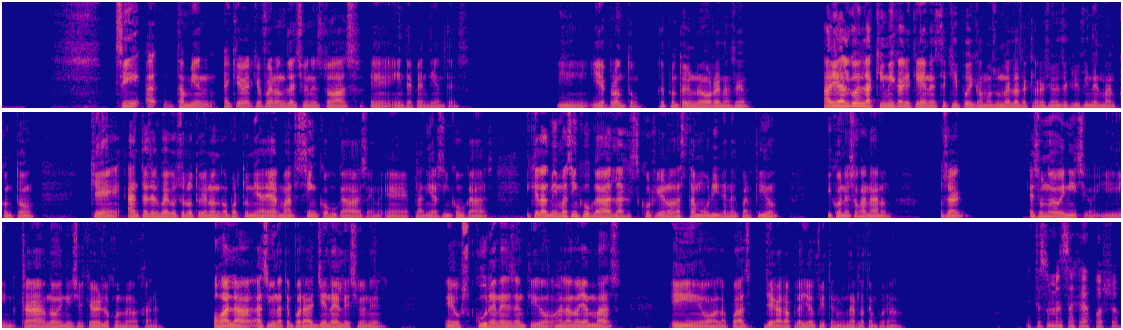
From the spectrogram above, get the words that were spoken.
Sí, ah, también hay que ver que fueron lesiones todas eh, independientes. Y, y de pronto, de pronto hay un nuevo renacer. Hay algo en la química que tiene este equipo, digamos, una de las declaraciones de Griffin, el man contó que antes del juego solo tuvieron oportunidad de armar cinco jugadas, eh, planear cinco jugadas, y que las mismas cinco jugadas las corrieron hasta morir en el partido, y con eso ganaron. O sea, es un nuevo inicio, y cada nuevo inicio hay que verlo con nueva cara. Ojalá ha sido una temporada llena de lesiones, eh, oscura en ese sentido, ojalá no hayan más, y ojalá puedas llegar a playoff y terminar la temporada. Este es un mensaje de apoyo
